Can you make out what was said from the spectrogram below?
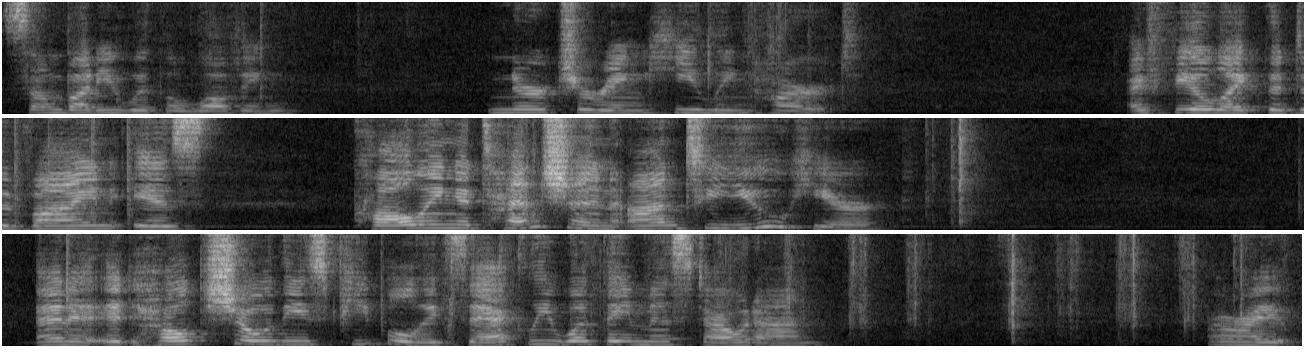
somebody with a loving, nurturing, healing heart. I feel like the divine is calling attention onto you here. And it, it helps show these people exactly what they missed out on. All right,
